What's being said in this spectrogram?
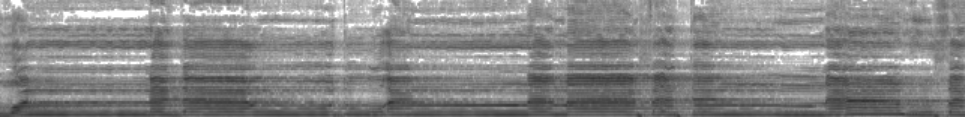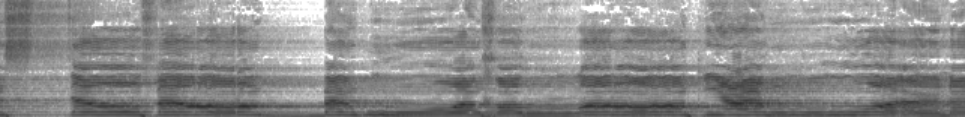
وظن داود أنما فتناه فاستغفر ربه وخر راكعا وأناب.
